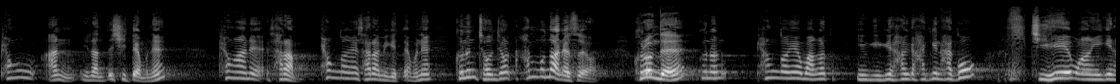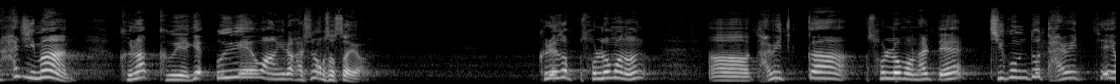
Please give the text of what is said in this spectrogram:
평안이라는 뜻이기 때문에 평안의 사람, 평강의 사람이기 때문에 그는 전쟁을 한 번도 안 했어요. 그런데 그는 평강의 왕이긴 하긴 하고 지혜의 왕이긴 하지만 그러나 그에게 의의 왕이라 할 수는 없었어요. 그래서 솔로몬은 어, 다윗과 솔로몬 할 때 지금도 다윗의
